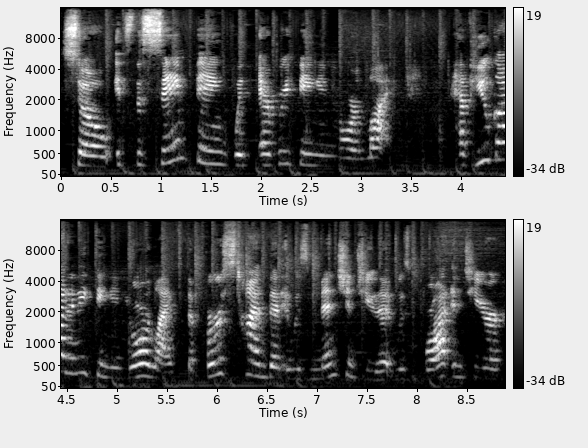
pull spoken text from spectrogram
So it's the same thing with everything in your life. Have you got anything in your life the first time that it was mentioned to you, that it was brought into your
